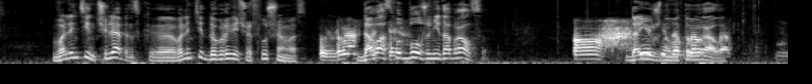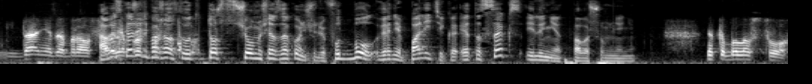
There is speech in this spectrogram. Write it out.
Да. Валентин, Челябинск. Э, Валентин, добрый вечер, слушаем вас. Здравствуйте. До вас футбол же не добрался. А, До Южного не добрался. Урала. Да, не добрался. А вы Я скажите, просто- пожалуйста, вот то, с чего мы сейчас закончили. Футбол, вернее, политика, это секс или нет, по вашему мнению? Это баловство.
